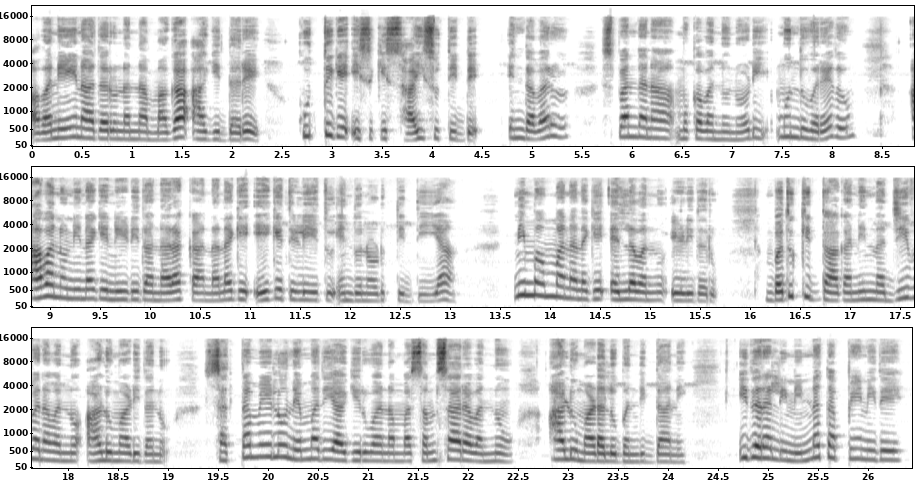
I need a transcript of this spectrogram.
ಅವನೇನಾದರೂ ನನ್ನ ಮಗ ಆಗಿದ್ದರೆ ಕುತ್ತಿಗೆ ಇಸುಕಿ ಸಾಯಿಸುತ್ತಿದ್ದೆ ಎಂದವರು ಸ್ಪಂದನ ಮುಖವನ್ನು ನೋಡಿ ಮುಂದುವರೆದು, ಅವನು ನಿನಗೆ ನೀಡಿದ ನರಕ ನನಗೆ ಹೇಗೆ ತಿಳಿಯಿತು ಎಂದು ನೋಡುತ್ತಿದ್ದೀಯಾ? ನಿಮ್ಮಮ್ಮ ನನಗೆ ಎಲ್ಲವನ್ನು ಹೇಳಿದರು. ಬದುಕಿದ್ದಾಗ ನಿನ್ನ ಜೀವನವನ್ನು ಹಾಳು ಮಾಡಿದನು ಸತ್ತ ಮೇಲೂ ನೆಮ್ಮದಿಯಾಗಿರುವ ನಮ್ಮ ಸಂಸಾರವನ್ನು ಹಾಳು ಮಾಡಲು ಬಂದಿದ್ದಾನೆ. ಇದರಲ್ಲಿ ನಿನ್ನ ತಪ್ಪೇನಿದೆ?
